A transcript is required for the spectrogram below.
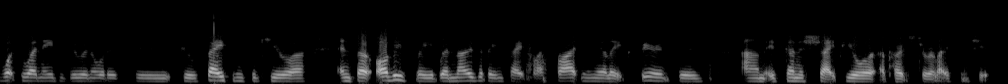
What do I need to do in order to feel safe and secure? And so, obviously, when those have been shaped by frightening early experiences, um, it's going to shape your approach to relationships.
